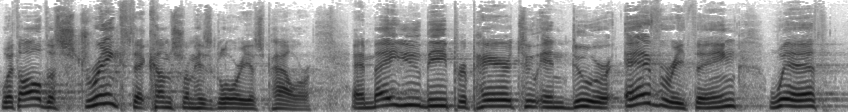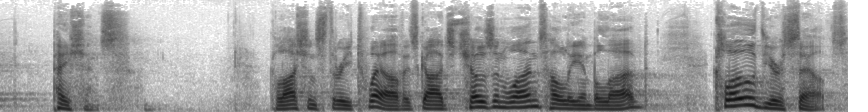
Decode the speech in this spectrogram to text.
with all the strength that comes from his glorious power, and may you be prepared to endure everything with patience. Colossians 3:12 as God's chosen ones holy and beloved clothe yourselves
